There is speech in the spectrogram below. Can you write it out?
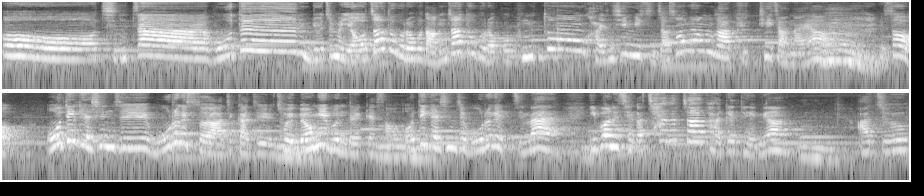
어 진짜 모든 요즘에 여자도 그렇고 남자도 그렇고 공통 관심이 진짜 성형과 뷰티잖아요. 음. 그래서 어디 계신지 모르겠어요 아직까지 저희 음. 명의분들께서 음. 어디 계신지 모르겠지만 이번에 제가 찾아가게 되면 음, 아주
